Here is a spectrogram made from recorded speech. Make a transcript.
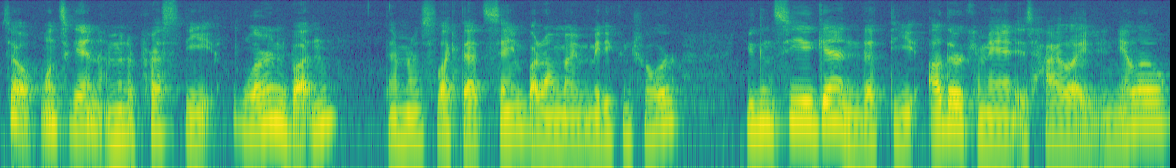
So once again, I'm going to press the Learn button, then I'm going to select that same button on my MIDI controller. You can see again that the other command is highlighted in yellow,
